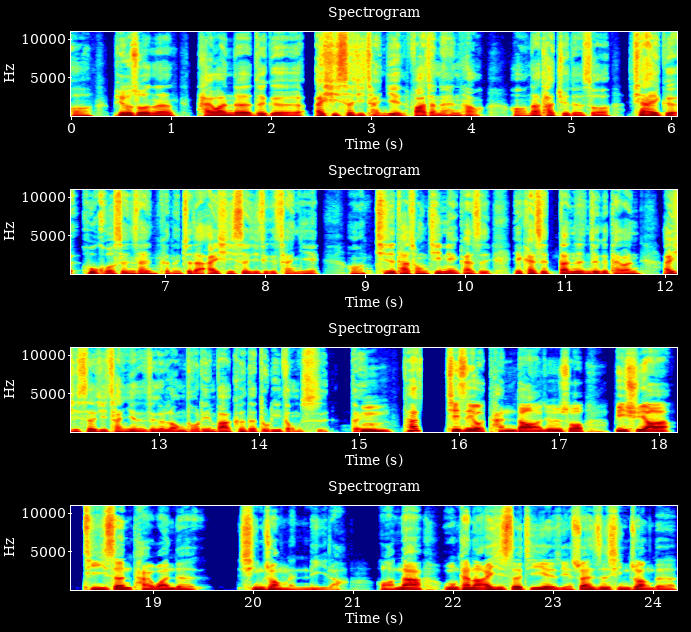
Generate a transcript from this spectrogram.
哦，譬如说呢，台湾的这个 IC 设计产业发展的很好。哦，那他觉得说，下一个护国神山可能就在 IC 设计这个产业。哦，其实他从今年开始也开始担任这个台湾 IC 设计产业的这个龙头联发科的独立董事。对，嗯，他其实有谈到，就是说必须要提升台湾的新创能力啦。哦，那我们看到 IC 设计业也算是新创的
